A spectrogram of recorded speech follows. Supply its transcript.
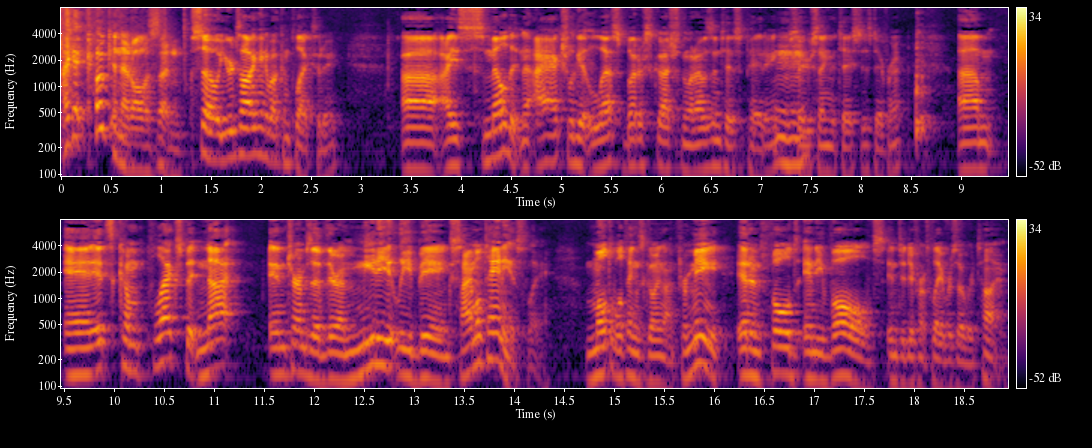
I get coconut all of a sudden. So you're talking about complexity. Uh, I smelled it, and I actually get less butterscotch than what I was anticipating. So you're saying the taste is different, um, and it's complex, but not in terms of there immediately being simultaneously multiple things going on. For me, it unfolds and evolves into different flavors over time.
